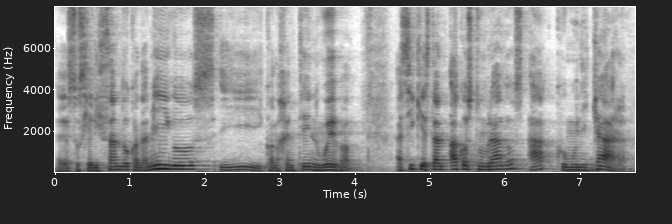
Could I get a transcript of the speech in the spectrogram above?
Eh, socializando con amigos y con gente nueva. Así que están acostumbrados a comunicar,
